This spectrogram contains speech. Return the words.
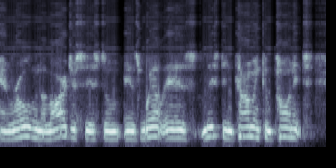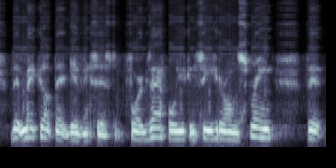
and role in a larger system as well as listing common components that make up that giving system. For example, you can see here on the screen that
